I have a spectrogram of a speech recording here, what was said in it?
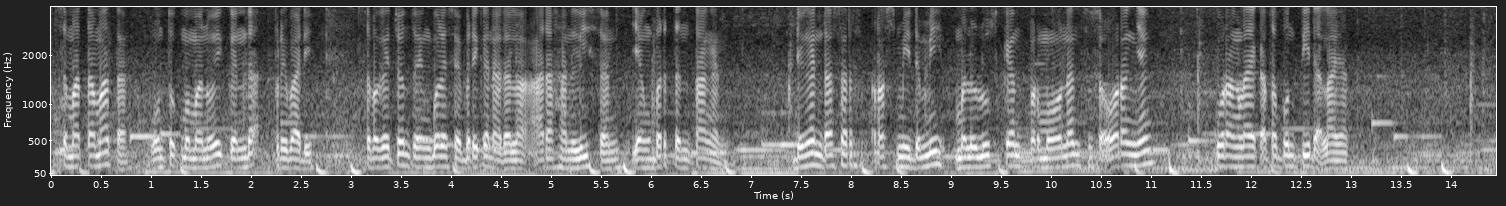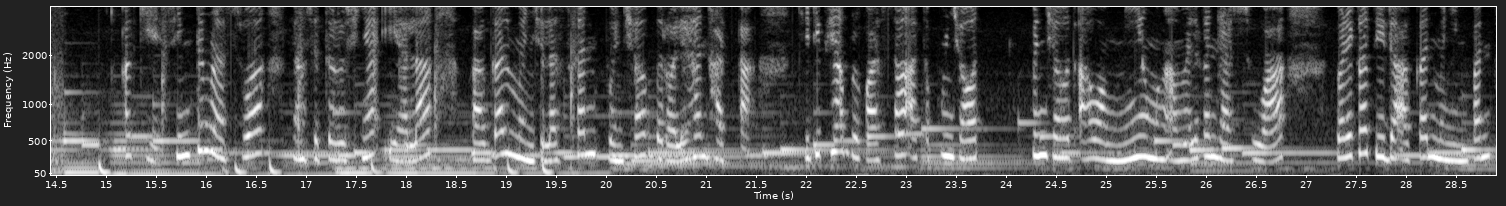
semata-mata untuk memenuhi kehendak pribadi. Sebagai contoh yang boleh saya berikan adalah arahan lisan yang bertentangan dengan dasar rasmi demi meluluskan permohonan seseorang yang kurang layak ataupun tidak layak. Okey, simptom rasuah yang seterusnya ialah gagal menjelaskan punca perolehan harta. Jadi pihak berkuasa ataupun jawat penjawat awam ni yang mengamalkan rasuah mereka tidak akan menyimpan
